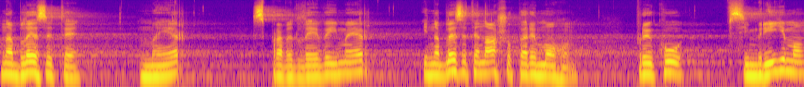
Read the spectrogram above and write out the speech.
наблизити мир, справедливий мир і наблизити нашу перемогу, про яку всі мріємо,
